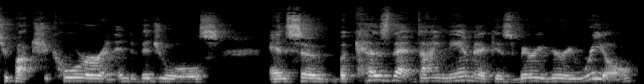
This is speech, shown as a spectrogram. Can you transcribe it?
Tupac Shakur and individuals. And so, because that dynamic is very, very real,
